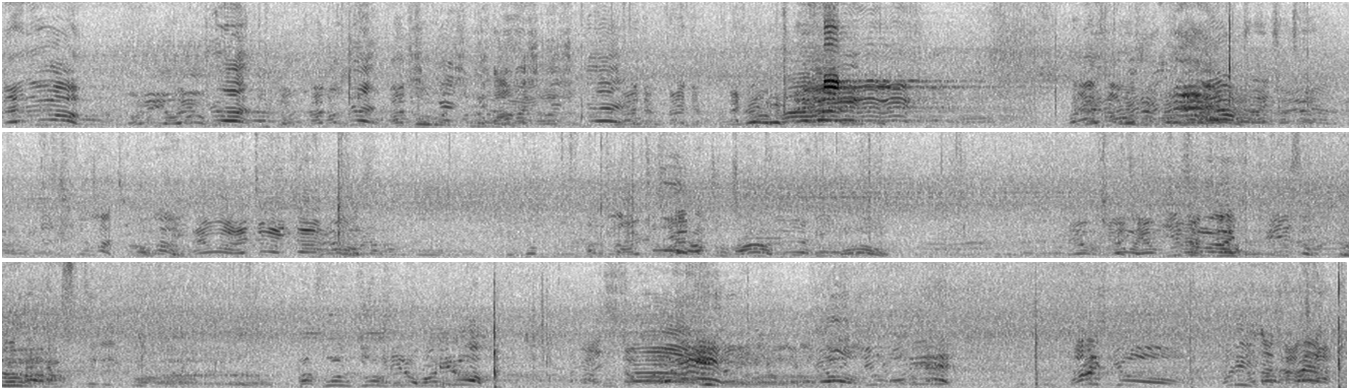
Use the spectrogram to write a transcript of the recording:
내려. 여유, 여유. 아, 쉽게, 쉽게. 남아, 쉽게, 쉽게. 내려, 내려, 내려. 죽어가, 죽어가. 영아 왼쪽에 있다. 앞으로 가. 앞으로 가. 대형, 대형, 대형. 뒤에서. 햄스트링. 아, 손, 손. 허리로, 허리로. 快点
